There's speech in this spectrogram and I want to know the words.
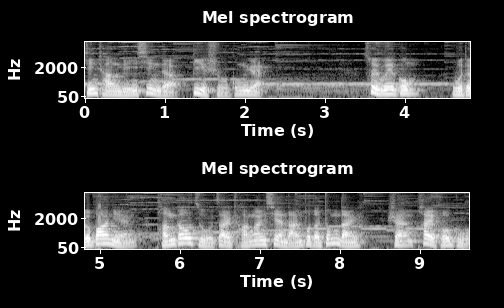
经常临幸的避暑宫苑。翠微宫，武德八年，唐高祖在长安县南部的终南山太和谷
